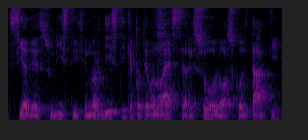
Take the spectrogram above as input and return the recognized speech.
sia dei sudisti che nordisti che potevano essere solo ascoltati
